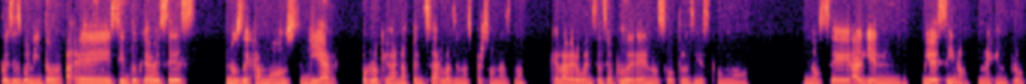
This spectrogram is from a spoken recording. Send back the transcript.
pues es bonito. Ah, eh, siento que a veces nos dejamos guiar por lo que van a pensar las demás personas, ¿no? Que la vergüenza se apodere de nosotros y es como, no sé, alguien, mi vecino, un ejemplo,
